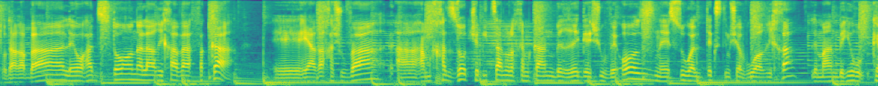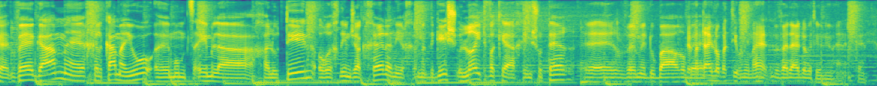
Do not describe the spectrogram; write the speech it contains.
תודה רבה לאוהד סטון על העריכה וההפקה. אה, הערה חשובה, ההמחזות שביצענו לכם כאן ברגש ובעוז נעשו על טקסטים שעברו עריכה למען בהירות. כן, וגם אה, חלקם היו אה, מומצאים לחלוטין. עורך דין ג'ק חל, אני מדגיש, לא התווכח עם שוטר, ומדובר... בוודאי ב... לא בטיעונים האלה. בוודאי לא בטיעונים האלה, כן.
